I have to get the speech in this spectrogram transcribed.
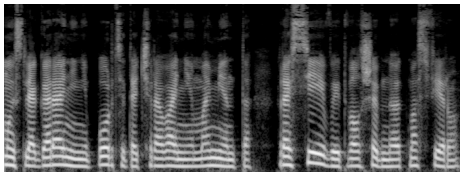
Мысль о Гаране не портит очарование момента, рассеивает волшебную атмосферу.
